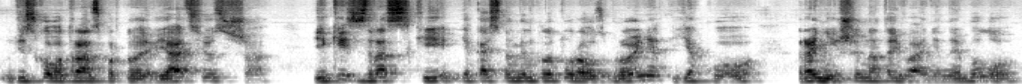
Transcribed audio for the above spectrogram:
військово-транспортну авіацію США, якісь зразки, якась номенклатура озброєння, якого раніше на Тайвані не було.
